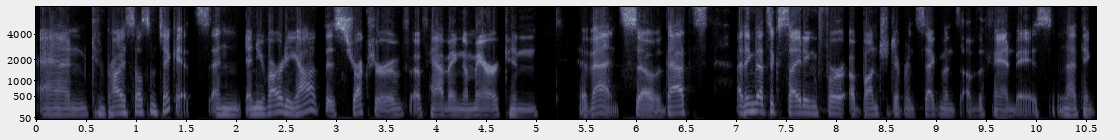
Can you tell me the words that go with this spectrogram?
and can probably sell some tickets. And and you've already got this structure of of having American events. So that's I think that's exciting for a bunch of different segments of the fan base. And I think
